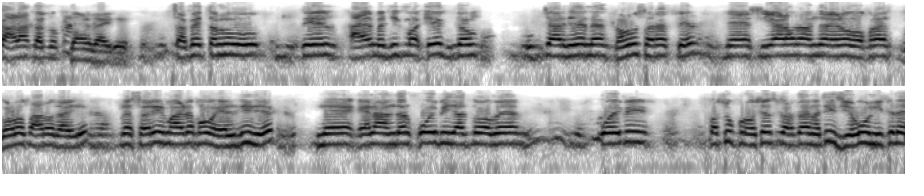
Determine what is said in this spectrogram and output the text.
કાળા તલનું મિલાણ થાય છે. સફેદ તલનું તેલ આયુર્વેદિકમાં એકદમ ઉપચાર છે અને ઘણું સરસ છે. ને શિયાળાના અંદર એનો વપરાશ ઘણો સારો થાય છે. ને શરીર માટે બહુ હેલ્ધી છે. ને એના અંદર કોઈ બી જાતનો અમે કોઈ બી કશું પ્રોસેસ કરતા નથી. જેવું નીકળે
